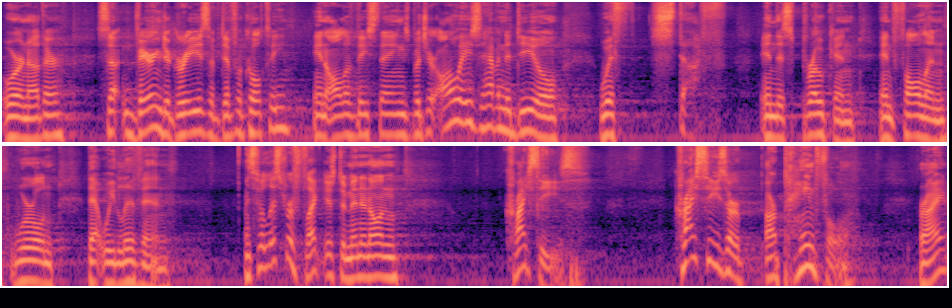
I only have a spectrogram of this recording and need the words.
or another, so varying degrees of difficulty in all of these things, but you're always having to deal with stuff in this broken and fallen world that we live in. And so let's reflect just a minute on crises. Crises are, are painful, right?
